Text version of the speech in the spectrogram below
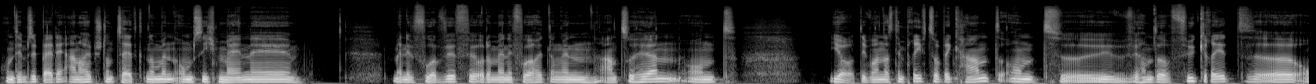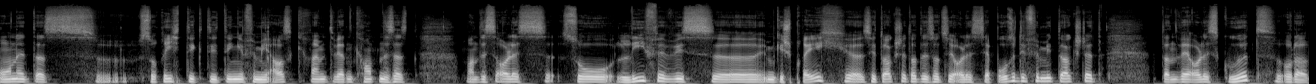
und die haben sich beide eineinhalb Stunden Zeit genommen, um sich meine meine Vorwürfe oder meine Vorhaltungen anzuhören und Ja, die waren aus dem Brief zwar bekannt und äh, wir haben da viel geredet, äh, ohne dass so richtig die Dinge für mich ausgeräumt werden konnten. Das heißt, wenn das alles so liefe, wie es äh, im Gespräch äh, sie dargestellt hat, das hat sie alles sehr positiv für mich dargestellt, dann wäre alles gut oder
